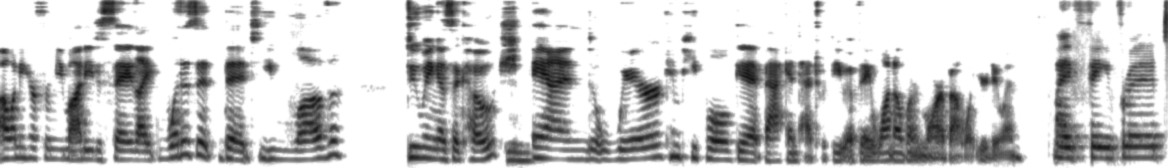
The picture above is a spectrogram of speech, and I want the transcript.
i want to hear from you Mari to say like what is it that you love doing as a coach mm. and where can people get back in touch with you if they want to learn more about what you're doing my favorite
